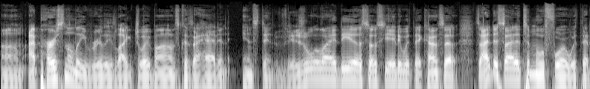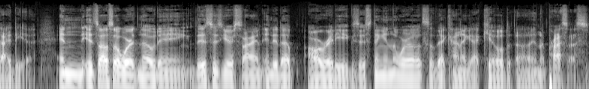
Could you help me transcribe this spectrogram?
Um, I personally really like Joy Bombs because I had an instant visual idea associated with that concept. So I decided to move forward with that idea. And it's also worth noting this is your sign ended up already existing in the world. So that kind of got killed uh, in the process.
